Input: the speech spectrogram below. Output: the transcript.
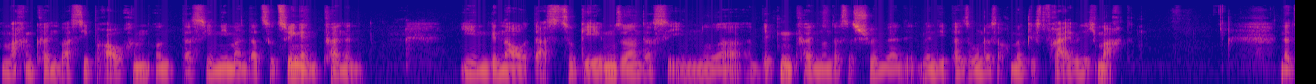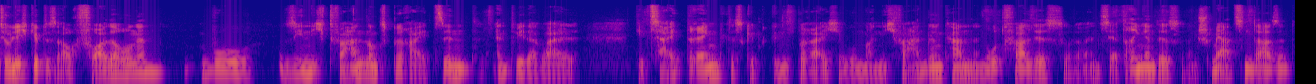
machen können, was Sie brauchen und dass Sie niemand dazu zwingen können, Ihnen genau das zu geben, sondern dass Sie ihn nur bitten können und dass es schön wäre, wenn die Person das auch möglichst freiwillig macht. Natürlich gibt es auch Forderungen, wo sie nicht verhandlungsbereit sind, entweder weil die Zeit drängt, es gibt genug Bereiche, wo man nicht verhandeln kann, ein Notfall ist oder ein sehr dringendes, wenn Schmerzen da sind.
